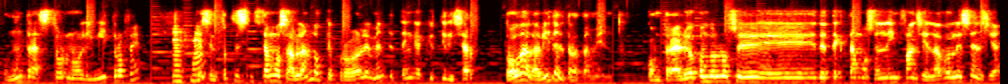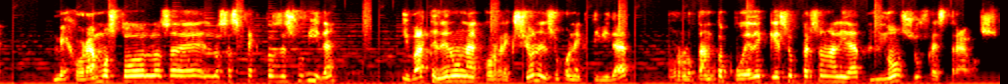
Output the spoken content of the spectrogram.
con un trastorno limítrofe, pues entonces estamos hablando que probablemente tenga que utilizar toda la vida el tratamiento. Contrario a cuando los eh, detectamos en la infancia y en la adolescencia, mejoramos todos los, eh, los aspectos de su vida y va a tener una corrección en su conectividad, por lo tanto puede que su personalidad no sufra estragos.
